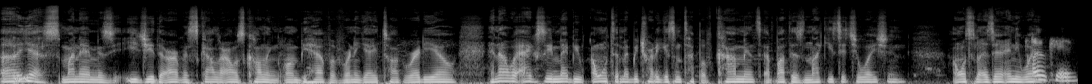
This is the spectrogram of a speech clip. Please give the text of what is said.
Uh, yes, my name is E.G. the Urban Scholar. I was calling on behalf of Renegade Talk Radio, and I would actually maybe I want to maybe try to get some type of comments about this Nike situation. I want to know is there any way? Okay,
